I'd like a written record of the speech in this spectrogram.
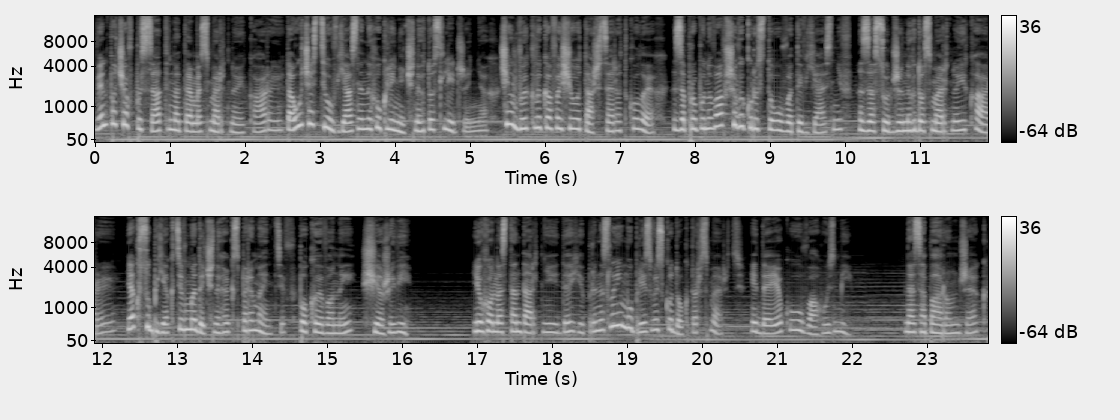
він почав писати на теми смертної кари та участі ув'язнених у клінічних дослідженнях, чим викликав ажіотаж серед колег, запропонувавши використовувати в'язнів, засуджених до смертної кари, як суб'єктів медичних експериментів, поки вони ще живі. Його нестандартні ідеї принесли йому прізвисько Доктор Смерть і деяку увагу ЗМІ. Незабаром Джек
